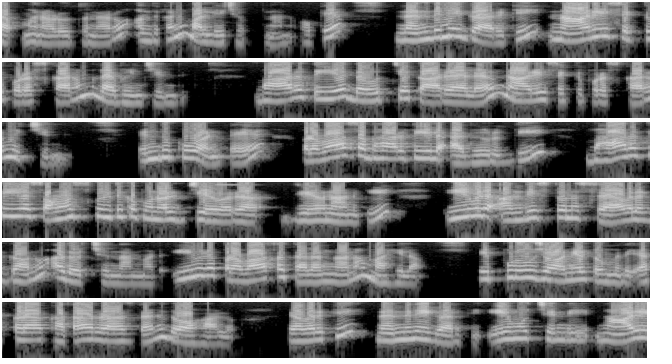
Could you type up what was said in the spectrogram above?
చెప్పమని అడుగుతున్నారు. అందుకని మళ్ళీ చెప్తున్నాను. ఓకే? నందిని గారికి నారీ శక్తి పురస్కారం లభించింది. భారతీయ దౌత్య కార్యాలయం నారీ శక్తి పురస్కారం ఇచ్చింది. ఎందుకు అంటే ప్రవాస భారతీయుల అభివృద్ధి భారతీయ సాంస్కృతిక పునరుజ్జీవ జీవనానికి ఈవిడ అందిస్తున్న సేవలకు గాను అది వచ్చింది అనమాట ఈవిడ ప్రవాస తెలంగాణ మహిళ. ఇప్పుడు జానియర్ తొమ్మిది ఎక్కడ ఖతార్ రాజధాని దోహాలో. ఎవరికి? నందిని గారికి. ఏమొచ్చింది? నారీ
